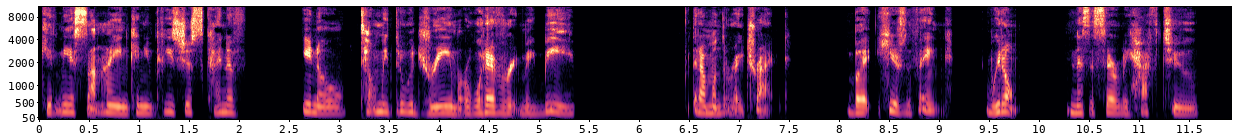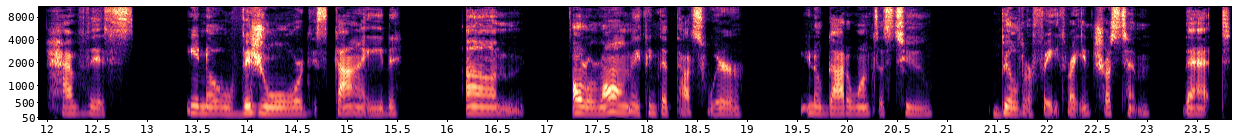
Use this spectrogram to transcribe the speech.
give me a sign? Can you please just kind of, you know, tell me through a dream or whatever it may be that I'm on the right track? But here's the thing we don't necessarily have to have this, you know, visual or this guide um, all along. I think that that's where, you know, God wants us to build our faith, right? And trust Him that,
